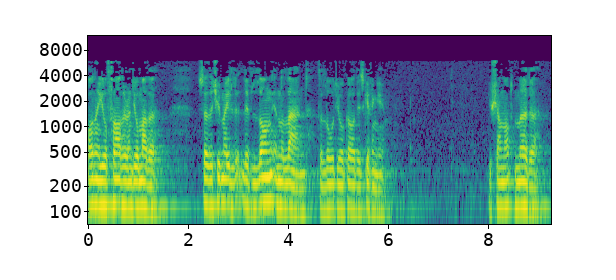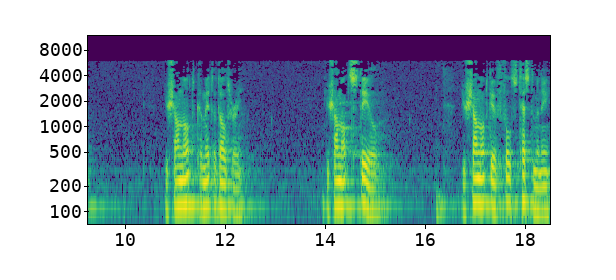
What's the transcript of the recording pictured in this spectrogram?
Honor your father and your mother, so that you may live long in the land the Lord your God is giving you. You shall not murder. You shall not commit adultery. You shall not steal. You shall not give false testimony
